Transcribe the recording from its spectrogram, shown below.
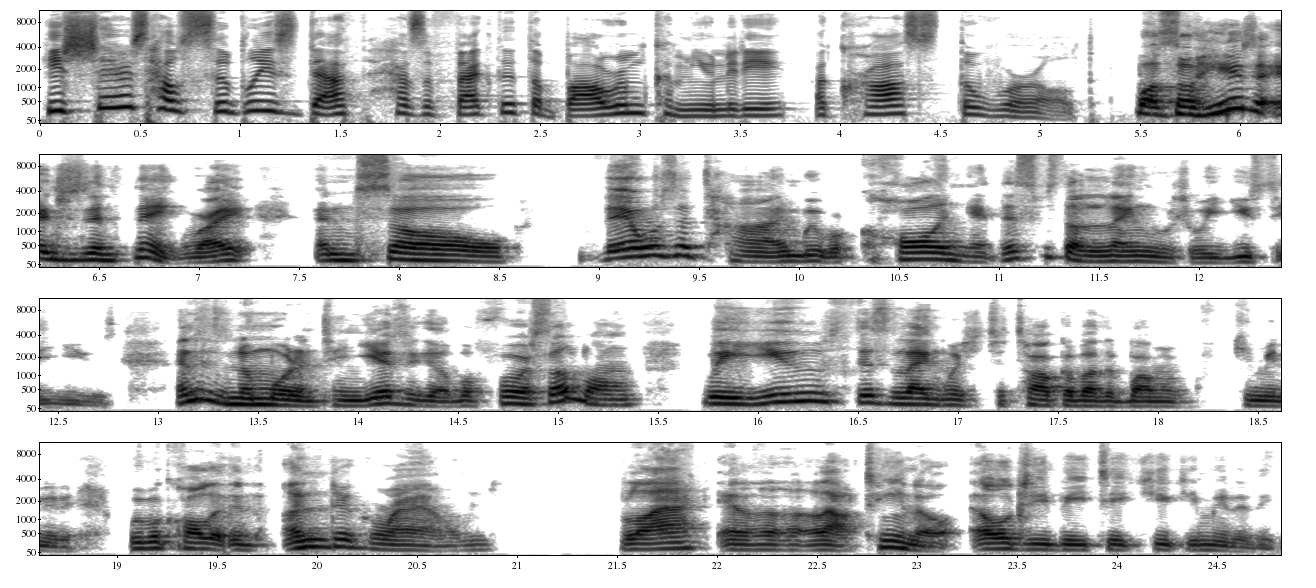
He shares how Sibley's death has affected the ballroom community across the world. Well, so here's an interesting thing, right? And so there was a time we were calling it, this was the language we used to use. And this is no more than 10 years ago, but for so long, we used this language to talk about the Ballroom community. We would call it an underground Black and Latino LGBTQ community.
